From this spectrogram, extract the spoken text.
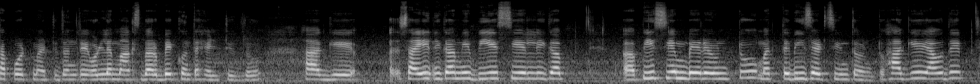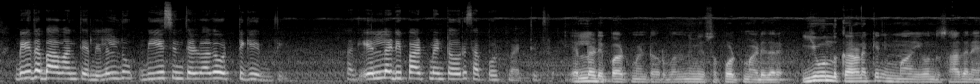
ಸಪೋರ್ಟ್ ಮಾಡ್ತಿದ್ರು. ಅಂದರೆ ಒಳ್ಳೆ ಮಾರ್ಕ್ಸ್ ಬರಬೇಕು ಅಂತ ಹೇಳ್ತಿದ್ರು. ಹಾಗೆ, ಸೈ, ಈಗ ಮೀ ಬಿ ಎಸ್ ಸಿಯಲ್ಲಿ ಈಗ ಪಿ ಸಿ ಎಂ ಬೇರೆ ಉಂಟು, ಮತ್ತು ಬಿ ಜೆಡ್ ಸಿ ಅಂತ ಉಂಟು. ಹಾಗೆ ಯಾವುದೇ ಭೇದ ಭಾವ ಅಂತ ಇರಲಿಲ್ಲ. ಎಲ್ಲರೂ ಬಿ ಎಸ್ ಸಿ ಅಂತ ಹೇಳುವಾಗ ಒಟ್ಟಿಗೆ ಇದ್ವಿ. ಹಾಗೆ ಎಲ್ಲ ಡಿಪಾರ್ಟ್ಮೆಂಟ್ ಅವರು ಸಪೋರ್ಟ್ ಮಾಡ್ತಿದ್ರು. ಎಲ್ಲ ಡಿಪಾರ್ಟ್ಮೆಂಟ್ ಅವರು ಬಂದು ನಿಮಗೆ ಸಪೋರ್ಟ್ ಮಾಡಿದ್ದಾರೆ. ಈ ಒಂದು ಕಾರಣಕ್ಕೆ ನಿಮ್ಮ ಈ ಒಂದು ಸಾಧನೆ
